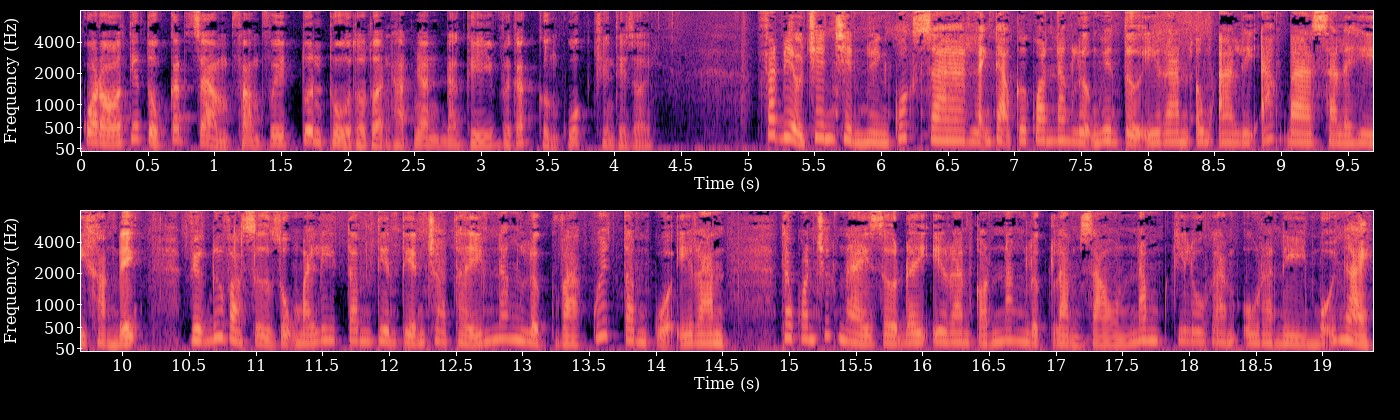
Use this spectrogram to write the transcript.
qua đó tiếp tục cắt giảm phạm vi tuân thủ thỏa thuận hạt nhân đã ký với các cường quốc trên thế giới. Phát biểu trên truyền hình quốc gia, lãnh đạo cơ quan năng lượng nguyên tử Iran ông Ali Akbar Salehi khẳng định, việc đưa vào sử dụng máy ly tâm tiên tiến cho thấy năng lực và quyết tâm của Iran. Theo quan chức này, giờ đây Iran có năng lực làm giàu 5 kg urani mỗi ngày.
